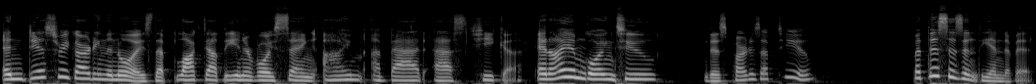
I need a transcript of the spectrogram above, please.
and disregarding the noise that blocked out the inner voice saying, I'm a badass chica, and I am going to. This part is up to you. But this isn't the end of it.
